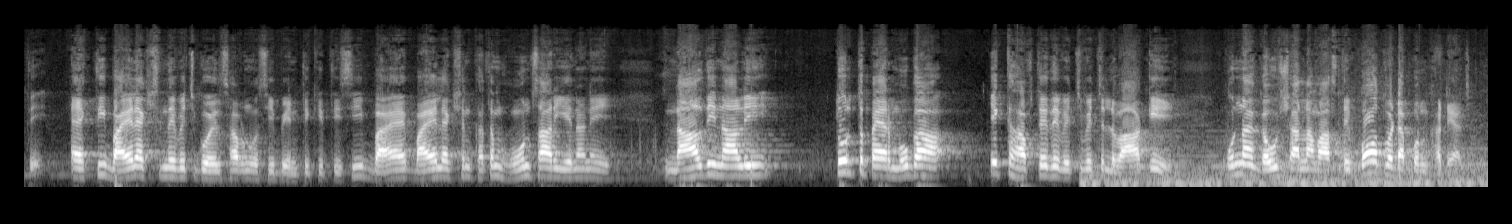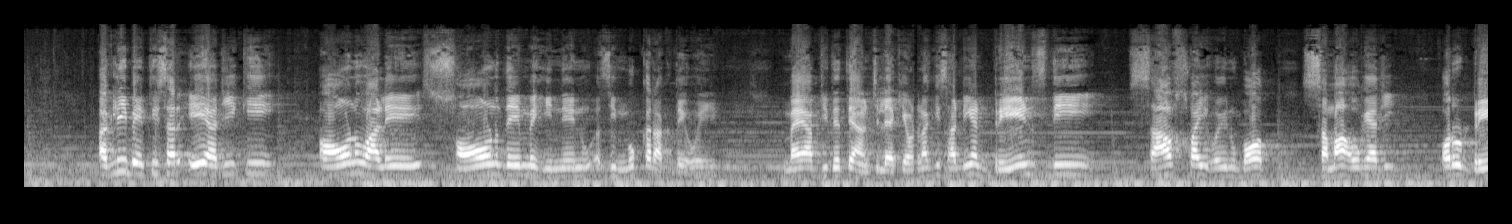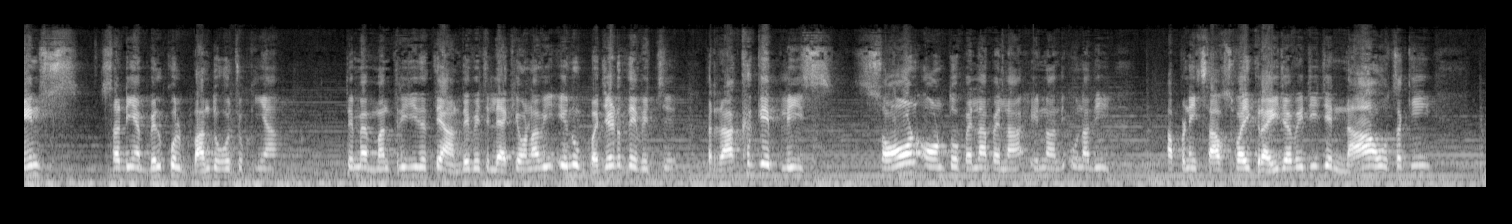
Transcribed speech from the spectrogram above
ਤੇ ਐਕਤੀ ਬਾਈ ਇਲੈਕਸ਼ਨ ਦੇ ਵਿੱਚ ਗੋਇਲ ਸਾਹਿਬ ਨੂੰ ਅਸੀਂ ਬੇਨਤੀ ਕੀਤੀ ਸੀ। ਬਾਈ ਬਾਈ ਇਲੈਕਸ਼ਨ ਖਤਮ ਹੋਣ ਸਾਰ ਹੀ ਇਹਨਾਂ ਨੇ ਨਾਲ ਦੀ ਨਾਲ ਹੀ ਤੁਰਤ ਪੈਰ ਮੋਗਾ ਇੱਕ ਹਫ਼ਤੇ ਦੇ ਵਿੱਚ ਵਿੱਚ ਲਵਾ ਕੇ ਉਹਨਾਂ ਗਊਸ਼ਾਲਾ ਵਾਸਤੇ ਬਹੁਤ ਵੱਡਾ ਪੁੰਨ ਖਟਿਆ ਜੀ। ਅਗਲੀ ਬੇਨਤੀ ਸਰ, ਇਹ ਆ ਜੀ ਕਿ ਆਉਣ ਵਾਲੇ ਸੌਣ ਦੇ ਮਹੀਨੇ ਨੂੰ ਅਸੀਂ ਮੁੱਖ ਰੱਖਦੇ ਹੋਏ ਮੈਂ ਆਪ ਜੀ ਦੇ ਧਿਆਨ 'ਚ ਲੈ ਕੇ ਆਉਣਾ ਕਿ ਸਾਡੀਆਂ ਡਰੇਨਸ ਦੀ ਸਾਫ਼ ਸਫ਼ਾਈ ਹੋਈ ਨੂੰ ਬਹੁਤ ਸਮਾਂ ਹੋ ਗਿਆ ਜੀ ਔਰ ਉਹ ਡਰੇਨਸ ਸਾਡੀਆਂ ਬਿਲਕੁਲ ਬੰਦ ਹੋ ਚੁੱਕੀਆਂ ਤੇ ਮੈਂ ਮੰਤਰੀ ਜੀ ਦੇ ਧਿਆਨ ਦੇ ਵਿੱਚ ਲੈ ਕੇ ਆਉਣਾ ਵੀ ਇਹਨੂੰ ਬਜਟ ਦੇ ਵਿੱਚ ਰੱਖ ਕੇ ਪਲੀਜ਼ ਸੌਣ ਆਉਣ ਤੋਂ ਪਹਿਲਾਂ ਪਹਿਲਾਂ ਇਹਨਾਂ ਦੀ ਉਹਨਾਂ ਦੀ ਆਪਣੀ ਸਾਫ਼ ਸਫ਼ਾਈ ਕਰਾਈ ਜਾਵੇ ਜੀ। ਜੇ ਨਾ ਹੋ ਸਕੀ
